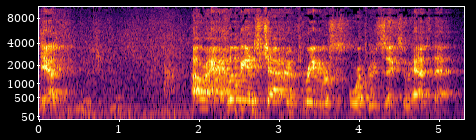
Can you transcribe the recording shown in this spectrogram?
you just- All right, Philippians chapter 3, verses 4 through 6. Who has that?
